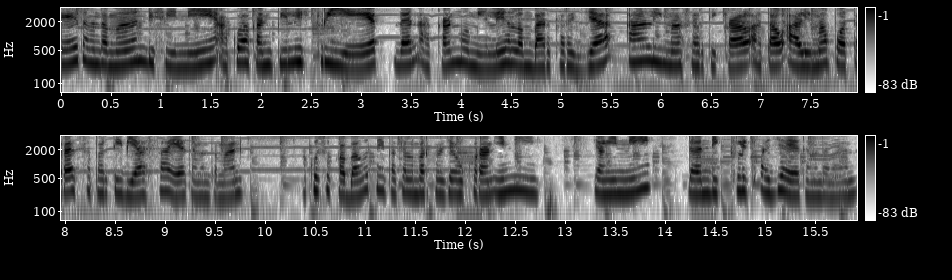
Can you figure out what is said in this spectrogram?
Oke, teman-teman, di sini aku akan pilih create dan akan memilih lembar kerja A5 vertikal atau A5 potret seperti biasa ya, teman-teman. Aku suka banget nih pakai lembar kerja ukuran ini. Yang ini dan diklik aja ya, teman-teman.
